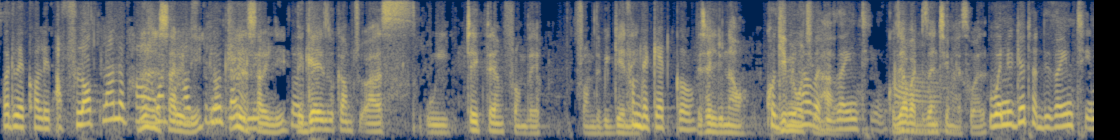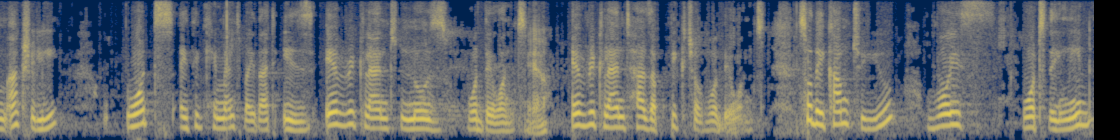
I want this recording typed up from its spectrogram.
what do we call it? A floor plan of how Not I want the house to Not look like necessarily. The guys who come to us, we take them from the from the beginning. from the get go. They tell you now. 'Cause Give we me what have you a have. design team. Because you have a ah. design team as well. When you get a design team, actually, what I think he meant by that is every client knows what they want. Yeah. Every client has a picture of what they want. So they come to you, voice what they need,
